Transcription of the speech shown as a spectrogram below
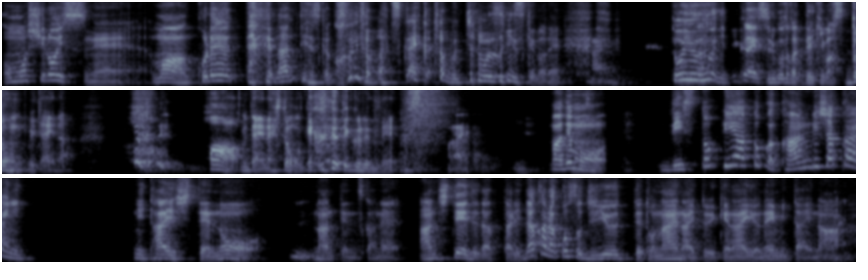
面白いっすね。まあ、これ、なんていうんですか、こういうのは使い方むっちゃむずいんですけどね。はい、というふうに理解することができます。ドンみたいな。はあ、みたいな人も結構出てくるんで。はい、まあでも、ディストピアとか管理社会にに対しての、なんていうんですかね、アンチテーゼだったり、だからこそ自由って唱えないといけないよねみたいな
